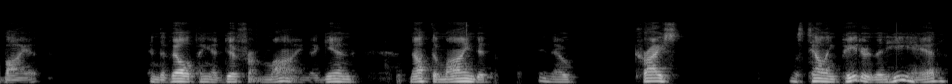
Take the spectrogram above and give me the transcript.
by it and developing a different mind. Again, not the mind that, you know, Christ was telling Peter that he had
